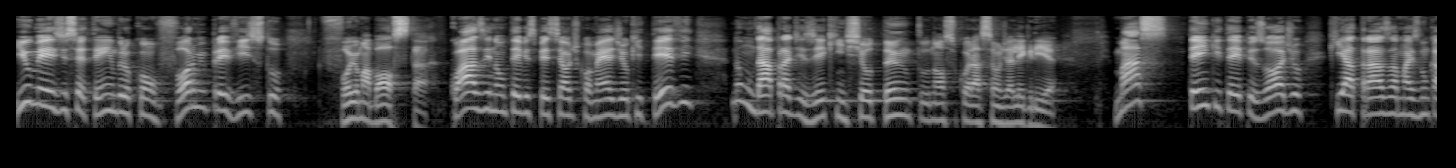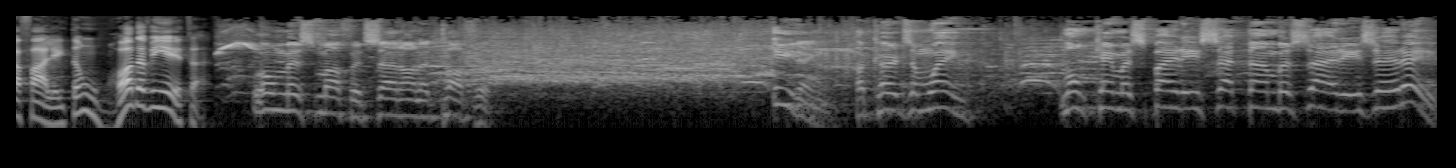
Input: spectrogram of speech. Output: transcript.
E o mês de setembro, conforme previsto, foi uma bosta. Quase não teve especial de comédia, o que teve não dá para dizer que encheu tanto o nosso coração de alegria. Mas tem que ter episódio que atrasa, mas nunca falha. Então roda a vinheta. Well, Miss Muffet sat on a tuffet, eating. Long came a Spidey, sat down beside, he said, "Hey."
